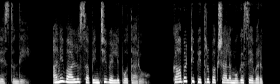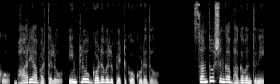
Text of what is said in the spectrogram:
చేస్తుంది అని వాళ్ళు శపించి వెళ్ళిపోతారు కాబట్టి పితృపక్షాల ముగసే వరకు భార్యాభర్తలు ఇంట్లో గొడవలు పెట్టుకోకూడదు. సంతోషంగా భగవంతుని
